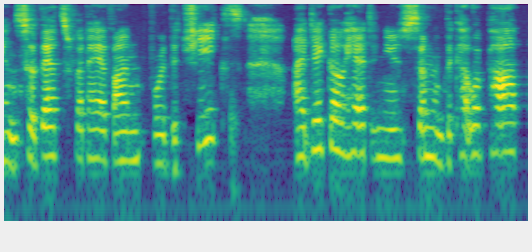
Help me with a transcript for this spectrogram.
And so that's what I have on for the cheeks. I did go ahead and use some of the ColourPop.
